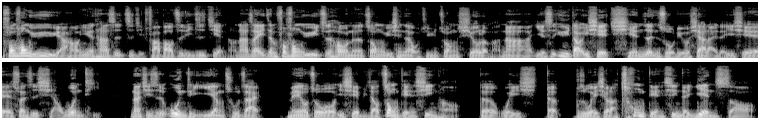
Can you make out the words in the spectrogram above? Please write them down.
风风雨雨啊哈，因为他是自己发包自立自建哦。那在一阵风风雨雨之后呢，终于现在我进去装修了嘛。那也是遇到一些前人所留下来的一些算是小问题。那其实问题一样出在没有做一些比较重点性哈。的维的不是维修啦，重点性的验收。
